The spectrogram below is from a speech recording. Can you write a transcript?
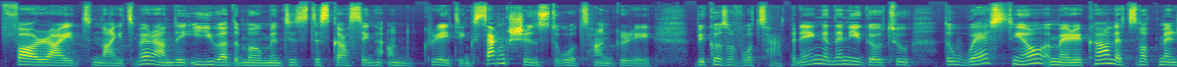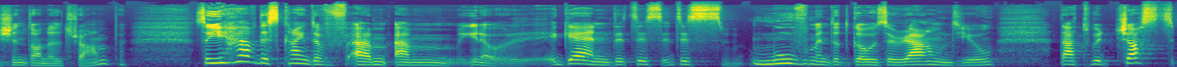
far right nightmare. And the EU at the moment is discussing on creating sanctions towards Hungary because of what's happening. And then you go to the West, you know, America. Let's not mention Donald Trump. So you have this kind of, um, um, you know, again, this this movement that goes around you that with just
